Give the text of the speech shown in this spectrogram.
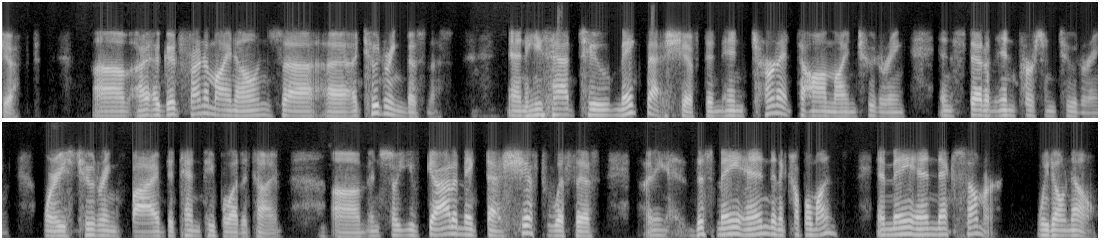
shift um, a, good friend of mine owns uh, a tutoring business, and he's had to make that shift and, and turn it to online tutoring instead of in-person tutoring, where he's tutoring five to ten people at a time. Um, and so you've got to make that shift with this. I mean, this may end in a couple months. It may end next summer. We don't know.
